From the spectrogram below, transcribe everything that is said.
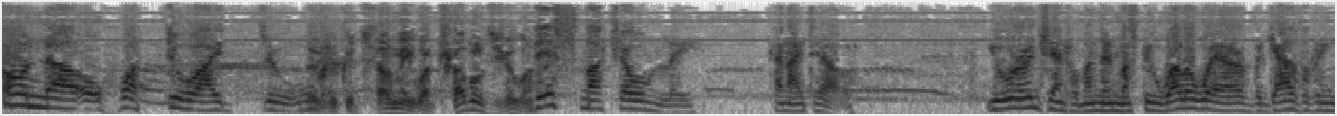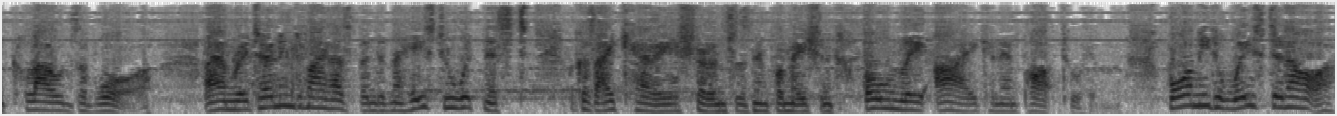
Oh, now, what do I do? If you could tell me what troubles you. This much only can I tell. You are a gentleman and must be well aware of the gathering clouds of war. I am returning to my husband in the haste you witnessed because I carry assurances and information only I can impart to him. For me to waste an hour,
